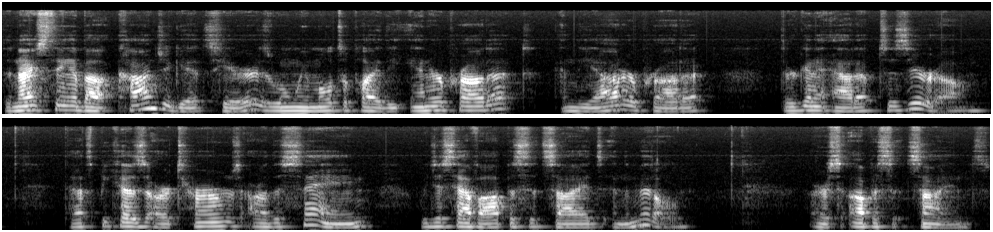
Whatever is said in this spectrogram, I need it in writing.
The nice thing about conjugates here is when we multiply the inner product and the outer product, they're going to add up to zero. That's because our terms are the same, we just have opposite sides in the middle, or opposite signs.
